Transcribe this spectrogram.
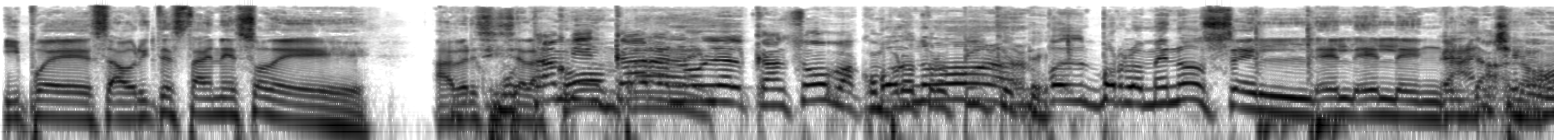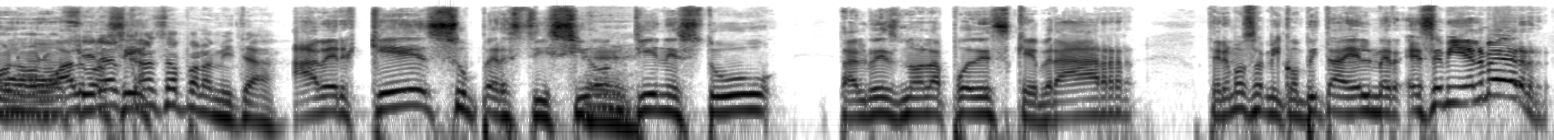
Y pues ahorita está en eso de a ver si Como se la compra. cara, no le alcanzó, va a comprar Pues otro no, ticket. Pues por lo menos el, el- el enganche no, o, no, no, sí algo le así. alcanza para la mitad. A ver, ¿qué superstición Eh. tienes tú? Tal vez no la puedes quebrar. Tenemos a mi compita Elmer. ¡Ese es mi Elmer!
